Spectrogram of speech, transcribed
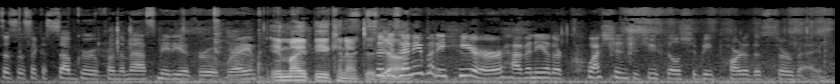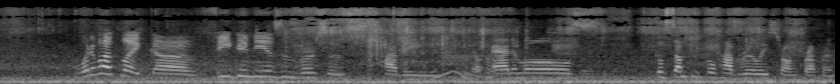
that's just like a subgroup from the mass media group, right? It might be connected. So yeah. does anybody here have any other questions that you feel should be part of the survey? What about like uh, veganism versus having you know animals? Because some people have really strong preference.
